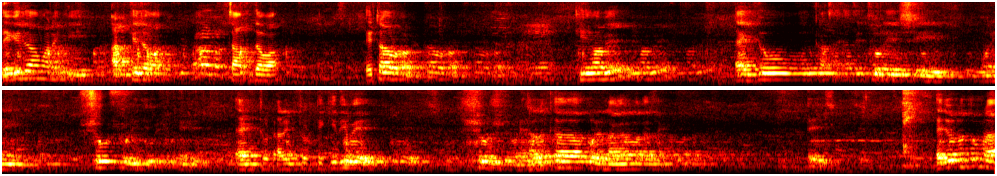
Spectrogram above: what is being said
লেগে যাওয়া মানে কি? আটকে যাওয়া, চাপ দেওয়া। এটাও হবে। কি হবে? একদম কাছাকাছি চলে এসে মানে সুরসুরি দিবে? মানে হালকা করে এই এই। জন্য তোমরা,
